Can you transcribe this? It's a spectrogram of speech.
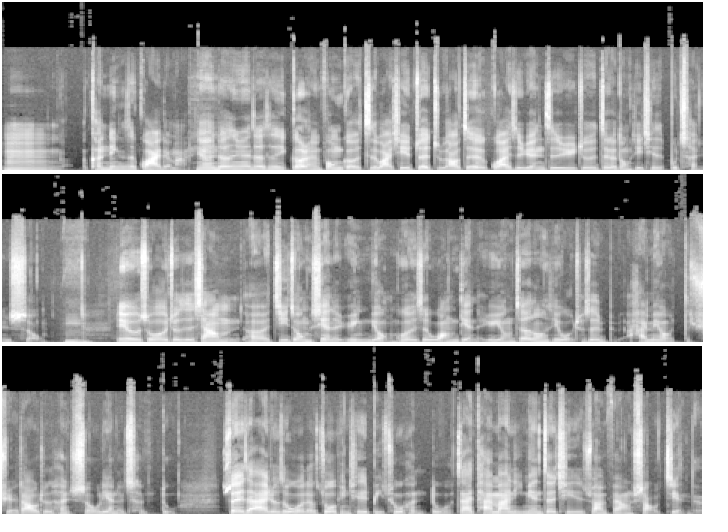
嗯，肯定是怪的嘛，因为就是因为这是个人风格之外，其实最主要这个怪是源自于就是这个东西其实不成熟。嗯，例如说就是像呃集中线的运用，或者是网点的运用，这个东西我就是还没有学到就是很熟练的程度。所以再来就是我的作品，其实笔触很多，在台漫里面这其实算非常少见的。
